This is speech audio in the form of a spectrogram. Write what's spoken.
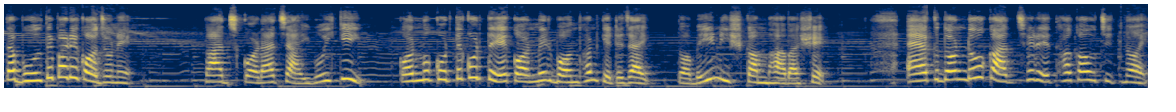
তা বলতে পারে কজনে। কাজ করা চাইবই কি? কর্ম করতে করতে কর্মের বন্ধন কেটে যায়, তবেই নিষ্কাম ভাব আসে। এক দণ্ডও কাজ ছেড়ে থাকা উচিত নয়।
